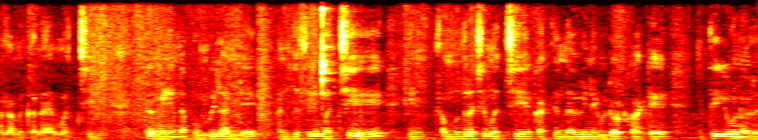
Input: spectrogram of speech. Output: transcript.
आज आम्ही करणार आहे मच्छी. तर मी बोंबील आणले. आणि दुसरी मच्छी आहे ही समुद्राची मच्छी आहे काहीतरी नवीन आहे विदाऊट काटे ते घेऊन आलो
